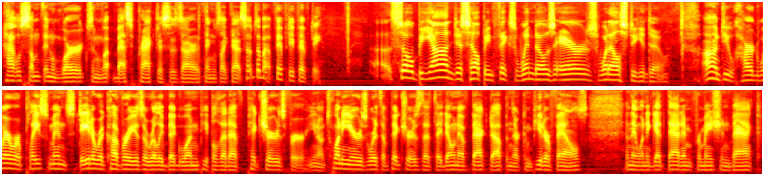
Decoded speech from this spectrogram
how something works and what best practices are things like that. So it's about 50-50 so beyond just helping fix Windows errors, what else do you do? Uh, do hardware replacements. Data recovery is a really big one. People that have pictures for you know 20 years worth of pictures that they don't have backed up and their computer fails, and they want to get that information back.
